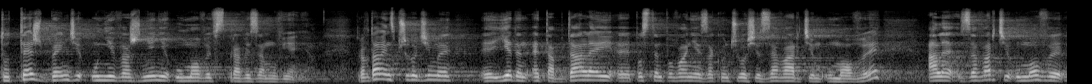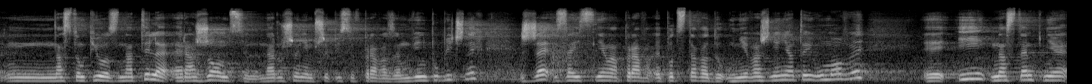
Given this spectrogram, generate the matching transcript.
to też będzie unieważnienie umowy w sprawie zamówienia. Prawda? Więc przechodzimy e, jeden etap dalej. Postępowanie zakończyło się zawarciem umowy, ale zawarcie umowy mm, nastąpiło z na tyle rażącym naruszeniem przepisów prawa zamówień publicznych, że zaistniała prawa, podstawa do unieważnienia tej umowy y, i następnie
